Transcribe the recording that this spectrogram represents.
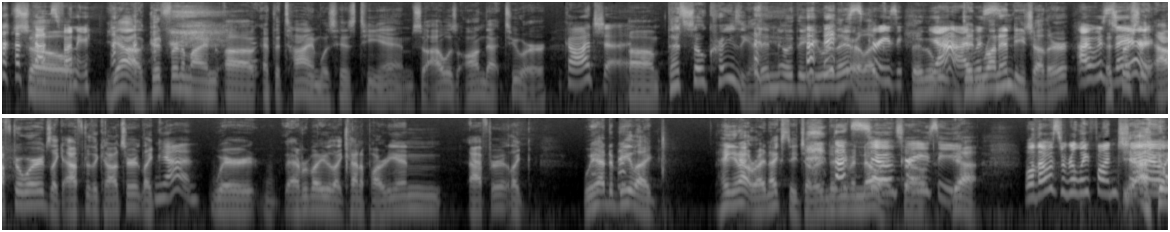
so funny. yeah, a good friend of mine uh, at the time was his TM, so I was on that tour. gotcha. Um, that's so crazy. I didn't know that you were there. like, crazy. Yeah, we didn't was- run into each other. I was especially there. afterwards, like after the concert, like Yeah. where everybody was like kind of partying after it. Like we had to be like hanging out right next to each other and didn't That's even know so it. crazy. yeah, Well, that was a really fun show. Yeah, it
